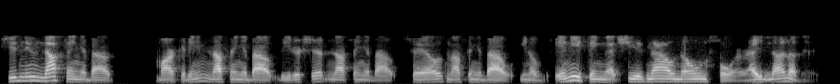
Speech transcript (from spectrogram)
She knew nothing about marketing, nothing about leadership, nothing about sales, nothing about, you know, anything that she is now known for, right? None of it.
